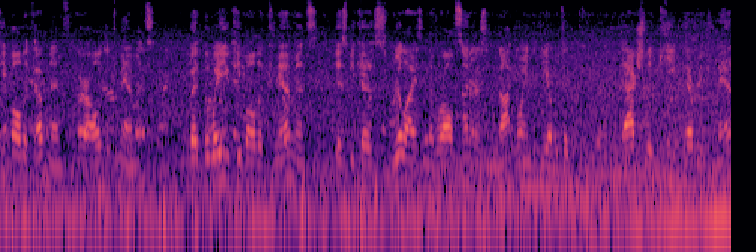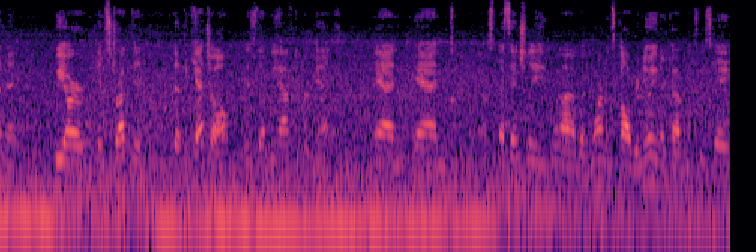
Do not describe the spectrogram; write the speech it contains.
keep all the covenants or all the commandments, but the way you keep all the commandments is because realizing that we're all sinners and not going to be able to actually keep every commandment, we are instructed that the catch-all is that we have to repent and and essentially uh, what Mormons call renewing their covenants. We stay,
